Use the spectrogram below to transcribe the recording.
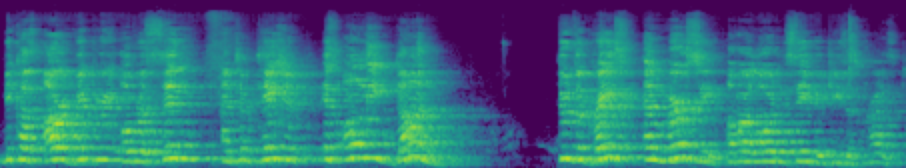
Because our victory over sin and temptation is only done through the grace and mercy of our Lord and Savior Jesus Christ.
